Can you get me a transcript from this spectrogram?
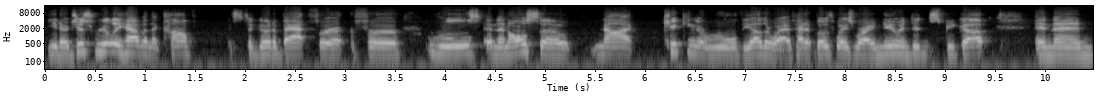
you know just really having the confidence to go to bat for for rules, and then also not kicking a rule the other way. I've had it both ways where I knew and didn't speak up, and then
